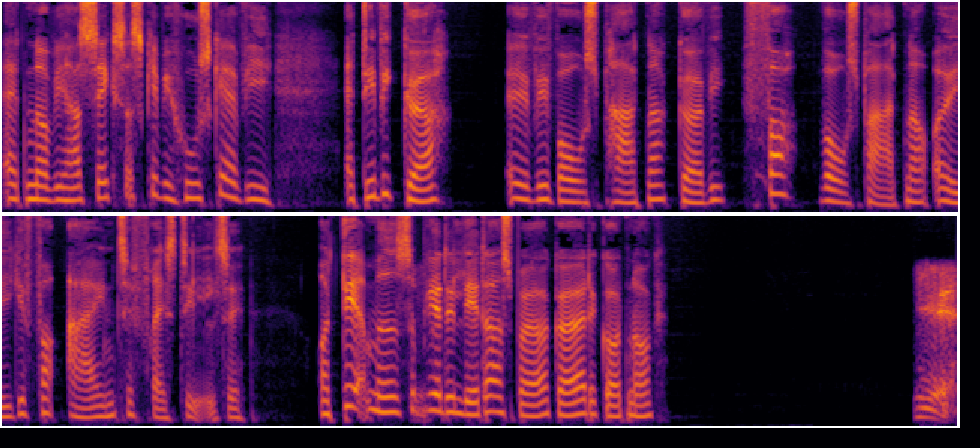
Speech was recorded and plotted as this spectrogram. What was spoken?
at når vi har sex, så skal vi huske, at, vi, at det vi gør øh, ved vores partner, gør vi for vores partner, og ikke for egen tilfredsstillelse. Og dermed så bliver det lettere at spørge, gør jeg det godt nok? Ja.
